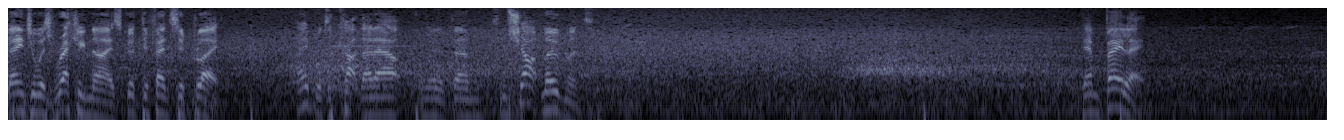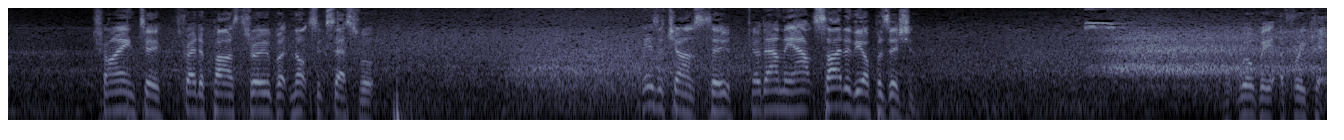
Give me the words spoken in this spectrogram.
danger was recognised. Good defensive play. Able to cut that out with um, some sharp movement. Dembele. Trying to thread a pass through, but not successful. Here's a chance to go down the outside of the opposition. It will be a free kick.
